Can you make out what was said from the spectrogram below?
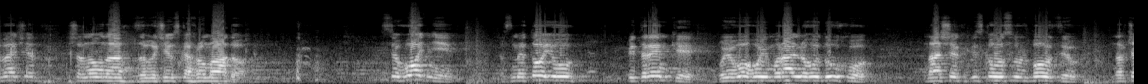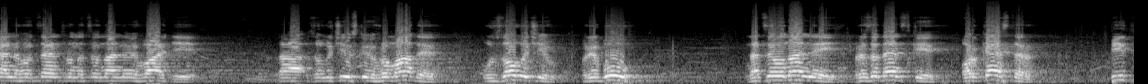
вечір, шановна Золочівська громада. Сьогодні з метою підтримки бойового і морального духу наших військовослужбовців навчального центру Національної гвардії та Золочівської громади у Золочів прибув національний президентський оркестр під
